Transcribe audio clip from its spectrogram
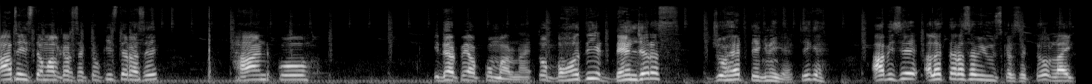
आप से इस्तेमाल कर सकते हो किस तरह से? हैंड को इधर पे आपको मारना है। तो बहुत ही डेंजरस जो है टेक्निक है, ठीक है? आप इसे अलग तरह से भी यूज़ कर सकते हो लाइक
